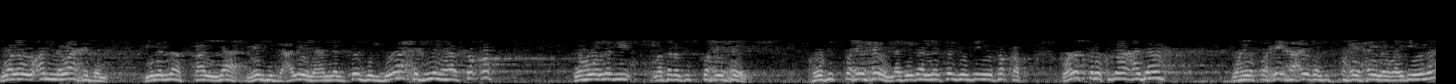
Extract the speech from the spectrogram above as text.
ولو أن واحدا من الناس قال لا يجب علينا أن نلتزم بواحد منها فقط وهو الذي مثلا في الصحيحين. هو في الصحيحين لكن قال نلتزم به فقط. ونترك ما عداه وهي صحيحة أيضا في الصحيحين وغيرهما.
